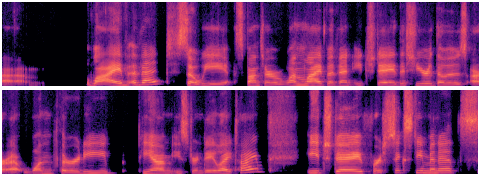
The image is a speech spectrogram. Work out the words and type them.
um, live event. So we sponsor one live event each day. This year, those are at 1.30 p.m. Eastern Daylight Time each day for 60 minutes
